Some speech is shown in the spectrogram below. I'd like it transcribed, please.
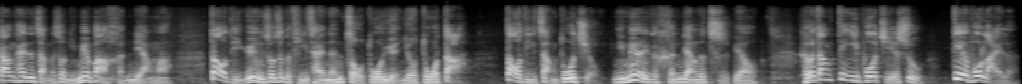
刚开始涨的时候，你没有办法衡量嘛？到底元宇宙这个题材能走多远、有多大？到底涨多久？你没有一个衡量的指标。可当第一波结束，第二波来了，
